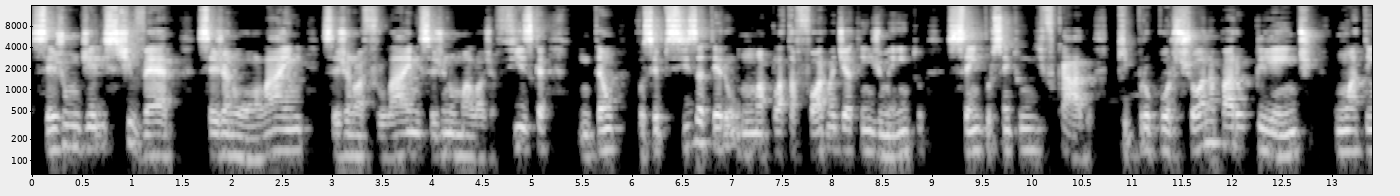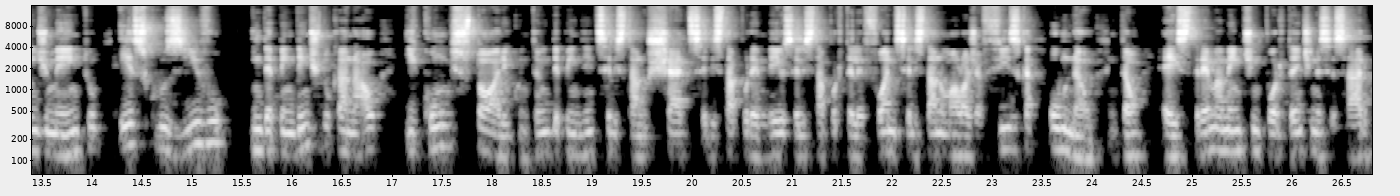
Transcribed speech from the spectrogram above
seja onde ele estiver, seja no online, seja no offline, seja numa loja física. Então, você precisa ter uma plataforma de atendimento 100% unificado, que proporciona para o cliente um atendimento exclusivo independente do canal e com histórico. Então, independente se ele está no chat, se ele está por e-mail, se ele está por telefone, se ele está numa loja física ou não. Então, é extremamente importante e necessário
